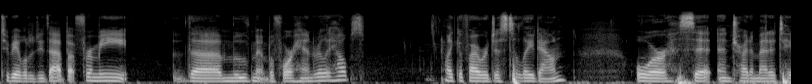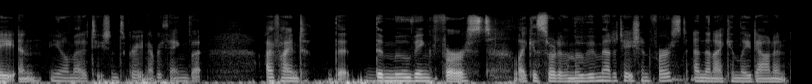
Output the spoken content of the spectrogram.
to be able to do that. But for me the movement beforehand really helps. Like if I were just to lay down or sit and try to meditate. And you know meditation's great and everything but i find that the moving first like is sort of a moving meditation first and then i can lay down and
